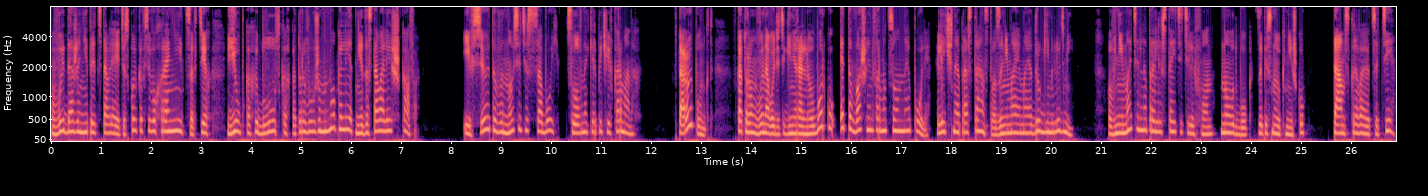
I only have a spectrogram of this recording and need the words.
Вы даже не представляете, сколько всего хранится в тех юбках и блузках, которые вы уже много лет не доставали из шкафа. И все это вы носите с собой, словно кирпичи в карманах. Второй пункт — в котором вы наводите генеральную уборку, это ваше информационное поле, личное пространство, занимаемое другими людьми. Внимательно пролистайте телефон, ноутбук, записную книжку. Там скрываются те,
